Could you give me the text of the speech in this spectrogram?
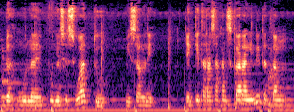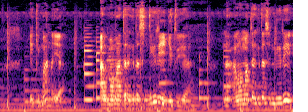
udah mulai punya sesuatu, misal nih yang kita rasakan sekarang ini tentang ya gimana ya alma mater kita sendiri gitu ya. Nah alma mater kita sendiri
